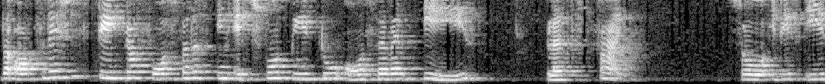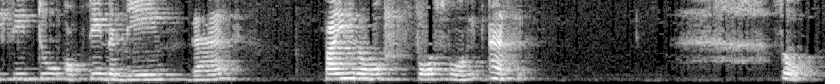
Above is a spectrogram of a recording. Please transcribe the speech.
The oxidation state of phosphorus in H4P2O7 is plus 5. So it is easy to obtain the name that pyrophosphoric acid. So,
